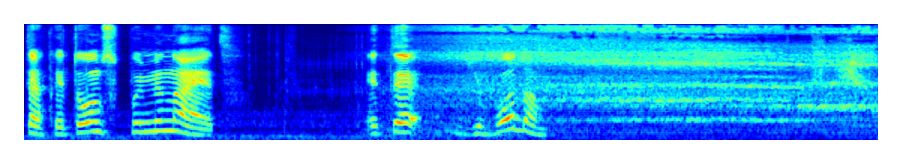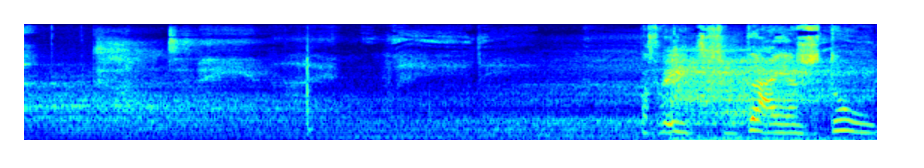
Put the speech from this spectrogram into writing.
Так, это он вспоминает. Это его дом? Посмотрите сюда, я жду.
